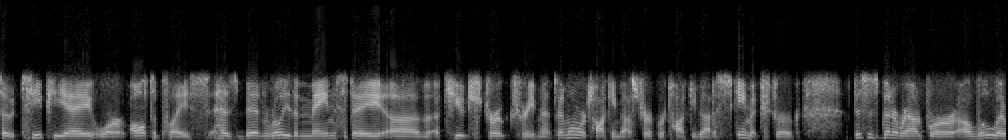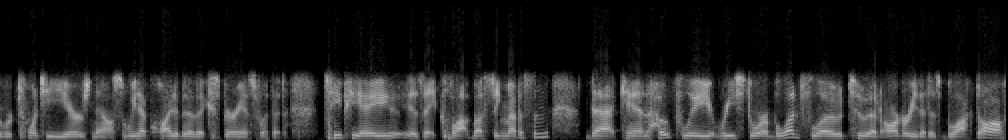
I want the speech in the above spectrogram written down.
So TPA or alteplase has been really the mainstay of acute stroke treatment. And when we're talking about stroke, we're talking about ischemic stroke. This has been around for a little over 20 years now, so we have quite a bit of experience with it. TPA is a clot busting medicine that can hopefully restore blood flow to an artery that is blocked off,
